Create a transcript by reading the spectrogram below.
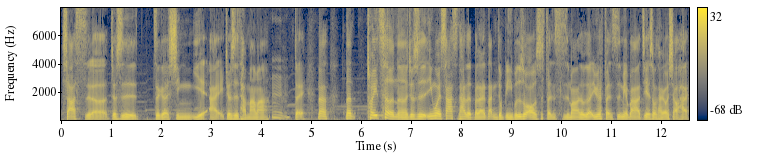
杀死了就是这个星野爱，就是他妈妈。嗯，对，那那。推测呢，就是因为杀死他的本来，但你都你不是说哦是粉丝吗？对不对？因为粉丝没有办法接受他有小孩，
